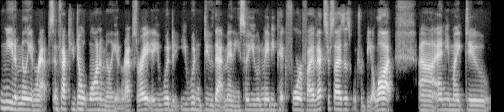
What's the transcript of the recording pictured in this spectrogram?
need a million reps. In fact, you don't want a million reps, right? You would you wouldn't do that many. So you would maybe pick four or five exercises, which would be a lot uh, and you might do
